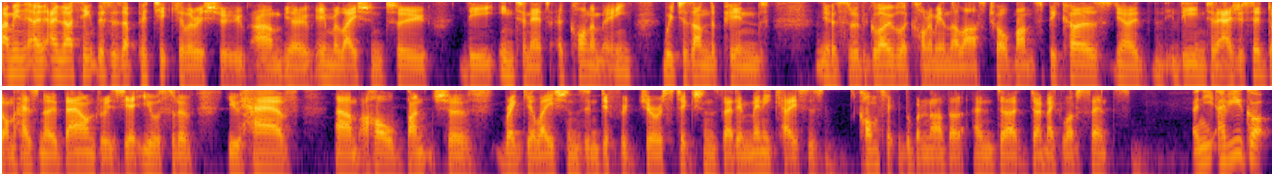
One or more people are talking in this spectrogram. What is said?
I mean, and, and I think this is a particular issue, um, you know, in relation to the internet economy, which has underpinned, you know, sort of the global economy in the last 12 months because, you know, the, the internet, as you said, Dom, has no boundaries, yet you sort of, you have um, a whole bunch of regulations in different jurisdictions that in many cases conflict with one another and uh, don't make a lot of sense. And you, have you got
